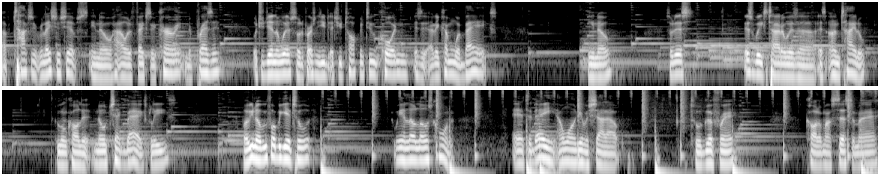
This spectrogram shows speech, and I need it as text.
of toxic relationships, you know, how it affects the current and the present, what you're dealing with. So the person you, that you're talking to, courting, is it are they coming with bags? You know? So this this week's title is uh is untitled. We're gonna call it No Check Bags, please. But you know, before we get to it, we in Lolo's corner. And today I want to give a shout out to a good friend. Call her my sister, man.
